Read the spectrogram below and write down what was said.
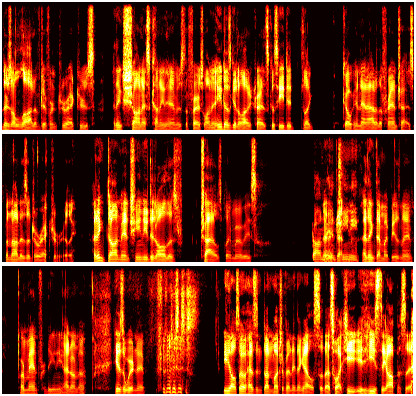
there's a lot of different directors. I think Sean S. Cunningham is the first one, and he does get a lot of credits because he did like go in and out of the franchise, but not as a director really. I think Don Mancini did all the Child's Play movies. Don I think that- Mancini. I think that might be his name. Or Manfredini. I don't know. He has a weird name. he also hasn't done much of anything else, so that's why he he's the opposite.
